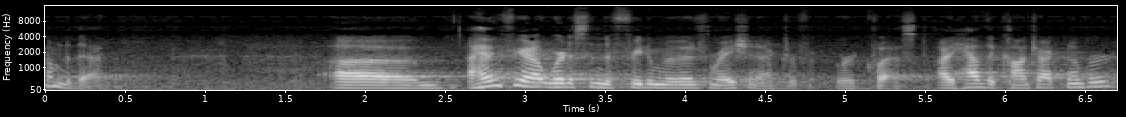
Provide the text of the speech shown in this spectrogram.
come to that. Um, I haven't figured out where to send the Freedom of Information Act request. I have the contract number,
